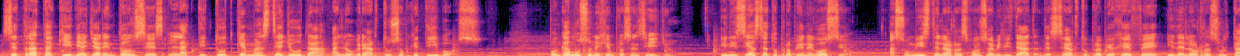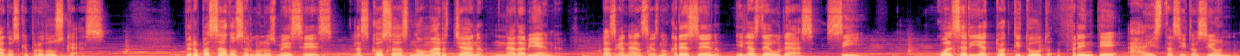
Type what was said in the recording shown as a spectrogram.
Se trata aquí de hallar entonces la actitud que más te ayuda a lograr tus objetivos. Pongamos un ejemplo sencillo. Iniciaste tu propio negocio, asumiste la responsabilidad de ser tu propio jefe y de los resultados que produzcas. Pero pasados algunos meses, las cosas no marchan nada bien, las ganancias no crecen y las deudas sí. ¿Cuál sería tu actitud frente a esta situación?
